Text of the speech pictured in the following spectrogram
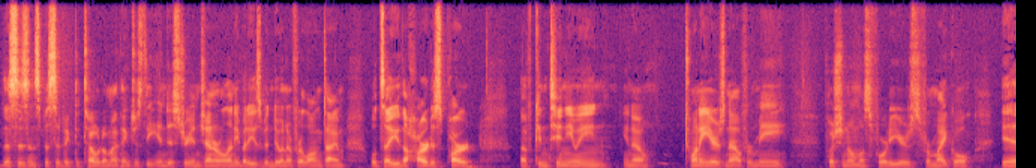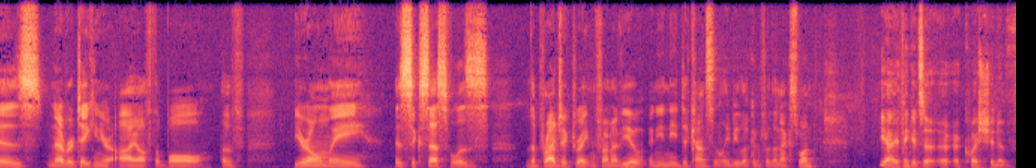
this isn't specific to Totum. I think just the industry in general, anybody who's been doing it for a long time will tell you the hardest part of continuing, you know, 20 years now for me, pushing almost 40 years for Michael, is never taking your eye off the ball of you're only as successful as the project right in front of you and you need to constantly be looking for the next one. Yeah, I think it's a, a question of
